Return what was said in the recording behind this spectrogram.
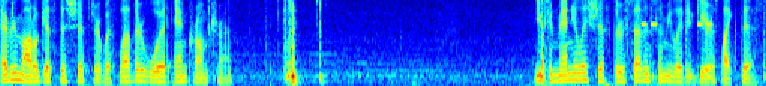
Every model gets this shifter with leather, wood, and chrome trim. You can manually shift through 7 simulated gears like this,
